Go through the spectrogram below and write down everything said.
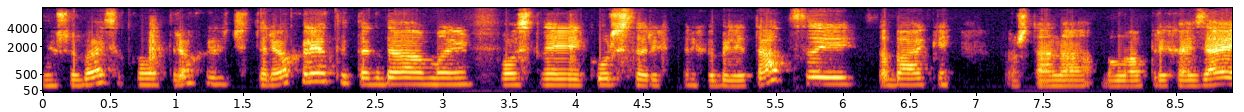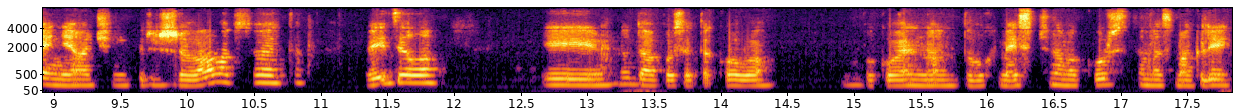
не ошибаюсь, около трех или четырех лет. И тогда мы после курса рехабилитации собаки потому что она была при хозяине, очень переживала все это, видела. И, ну да, после такого буквально двухмесячного курса мы смогли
